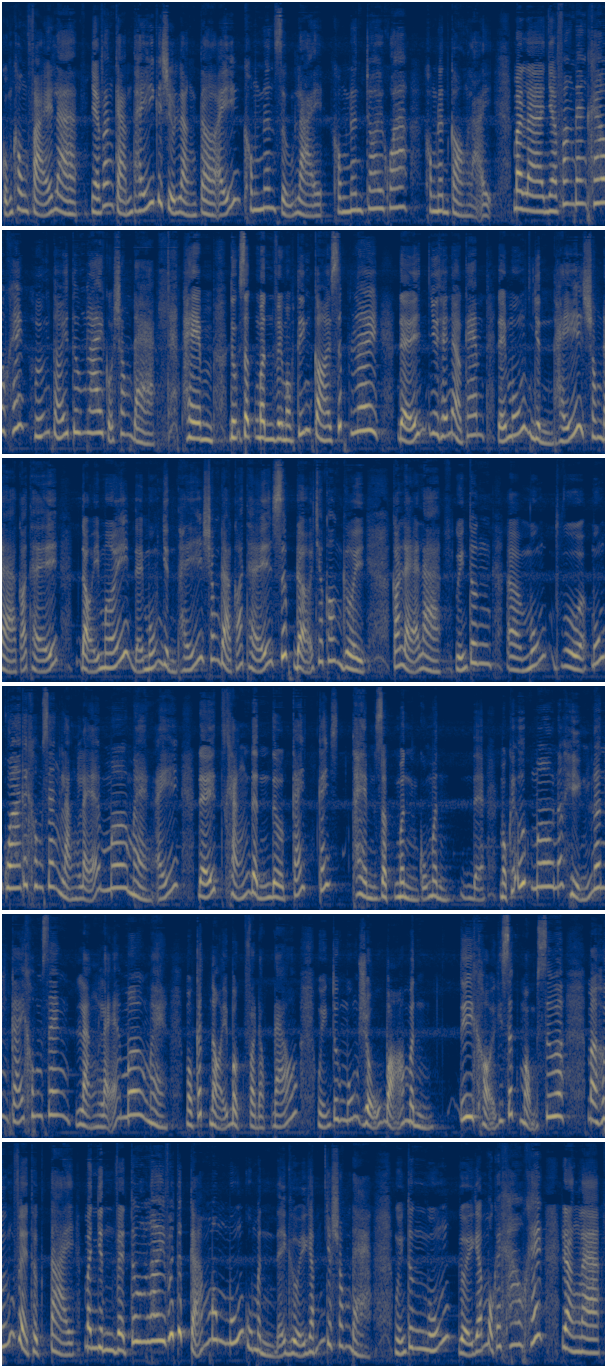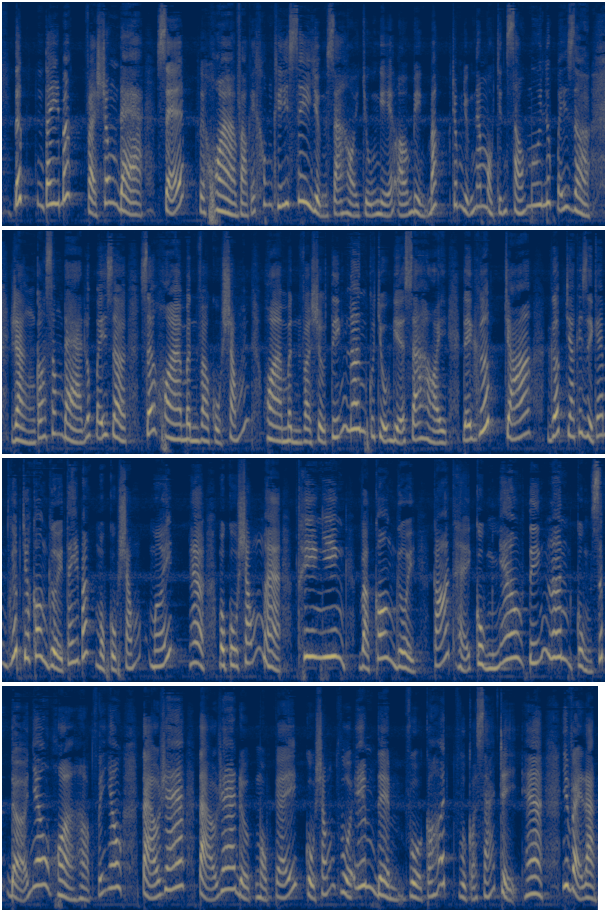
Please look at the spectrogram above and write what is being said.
Cũng không phải là nhà văn cảm thấy cái sự lặng tờ ấy không nên giữ lại, không nên trôi qua, không nên còn lại, mà là nhà văn đang khao khát hướng tới tương lai của sông đà, thèm được giật mình vì một tiếng còi xích lê để như thế nào kem để muốn nhìn thấy sông đà có thể đổi mới để muốn nhìn thấy sông Đà có thể giúp đỡ cho con người. Có lẽ là Nguyễn Tuân uh, muốn vừa muốn qua cái không gian lặng lẽ mơ màng ấy để khẳng định được cái cái thèm giật mình của mình để một cái ước mơ nó hiện lên cái không gian lặng lẽ mơ màng một cách nổi bật và độc đáo Nguyễn Tuân muốn rũ bỏ mình đi khỏi cái giấc mộng xưa, mà hướng về thực tại, mà nhìn về tương lai với tất cả mong muốn của mình để gửi gắm cho sông Đà. Nguyễn Tuân muốn gửi gắm một cái khao khát rằng là đất Tây Bắc và sông Đà sẽ phải hòa vào cái không khí xây dựng xã hội chủ nghĩa ở miền Bắc trong những năm 1960 lúc bấy giờ. Rằng con sông Đà lúc bấy giờ sẽ hòa mình vào cuộc sống, hòa mình vào sự tiến lên của chủ nghĩa xã hội để góp cho góp cho cái gì các em? Góp cho con người Tây Bắc một cuộc sống mới ha. Một cuộc sống mà thiên nhiên và con người có thể cùng nhau tiến lên cùng giúp đỡ nhau hòa hợp với nhau tạo ra tạo ra được một cái cuộc sống vừa êm đềm vừa có ích vừa có giá trị ha. Như vậy là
